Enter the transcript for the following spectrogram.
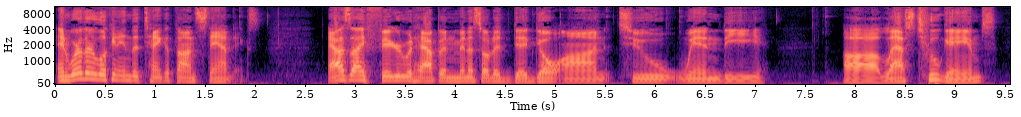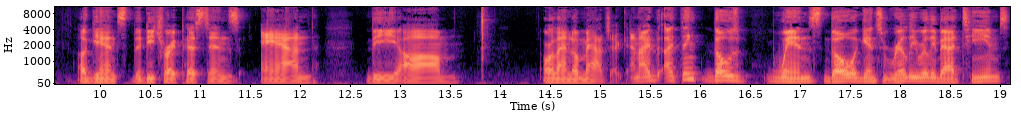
and where they're looking in the Tankathon standings. As I figured would happen, Minnesota did go on to win the uh, last two games against the Detroit Pistons and the um, Orlando Magic. And I, I think those wins, though against really, really bad teams,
